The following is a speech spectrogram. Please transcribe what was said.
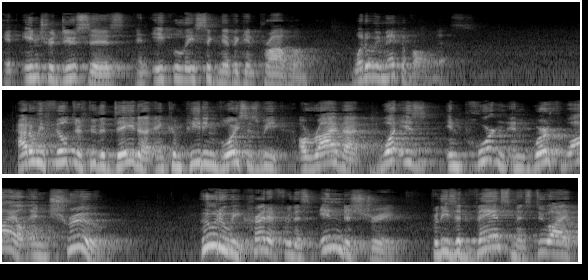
it introduces an equally significant problem. What do we make of all of this? How do we filter through the data and competing voices we arrive at? What is important and worthwhile and true? Who do we credit for this industry for these advancements do I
